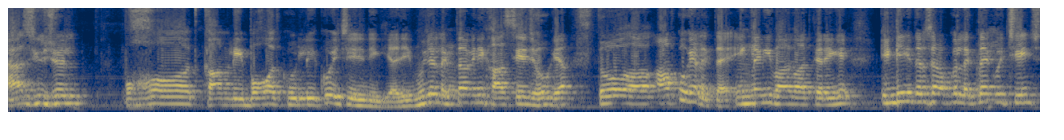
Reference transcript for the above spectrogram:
एज यूजल बहुत कामली बहुत कूलली कोई चेंज नहीं किया जी। मुझे लगता भी नहीं खास चेंज हो गया। तो आपको क्या लगता है? इंग्लैंड की बात बात करेंगे। इंडिया की तरफ़ से आपको लगता है कोई चेंज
